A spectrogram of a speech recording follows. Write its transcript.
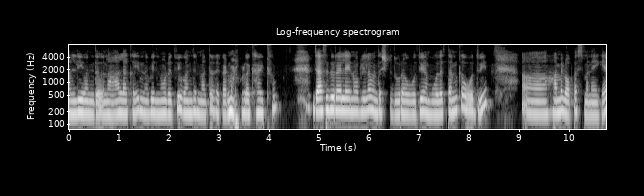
ಅಲ್ಲಿ ಒಂದು ನಾಲ್ಕೈದು ನವಿಲ್ ನೋಡಿದ್ವಿ. ಒಂದನ್ನು ಮಾತ್ರ ರೆಕಾರ್ಡ್ ಮಾಡ್ಕೊಳಕ್ಕಾಯಿತು. ಜಾಸ್ತಿ ದೂರ ಎಲ್ಲ ಏನು ಹೋಗಲಿಲ್ಲ. ಒಂದಷ್ಟು ದೂರ ಹೋದ್ವಿ. ನಮ್ಮ ಹೊಲದ ತನಕ ಹೋದ್ವಿ. ಆಮೇಲೆ ವಾಪಸ್ ಮನೆಗೆ.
